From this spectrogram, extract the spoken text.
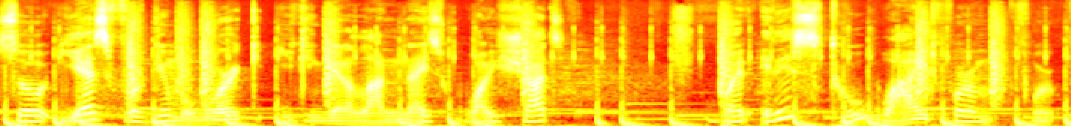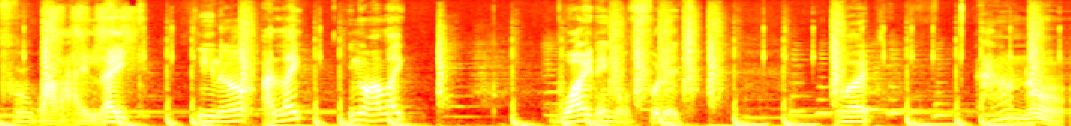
So yes, for gimbal work, you can get a lot of nice wide shots, but it is too wide for for for what I like. You know, I like you know I like wide angle footage, but I don't know.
